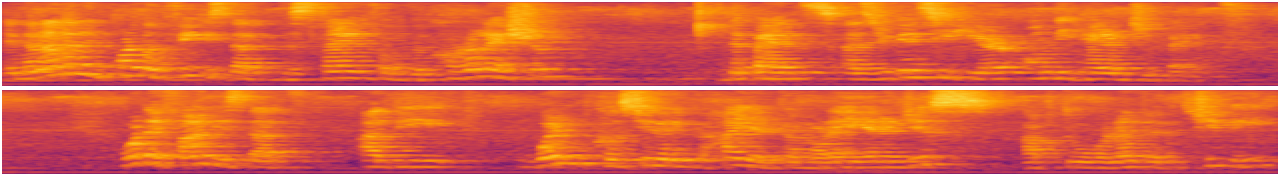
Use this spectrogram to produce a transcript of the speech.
And another important thing is that the strength of the correlation depends, as you can see here, on the energy band. What I find is that at the when considering higher gamma ray energies up to 100 GeV,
